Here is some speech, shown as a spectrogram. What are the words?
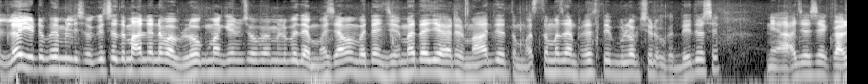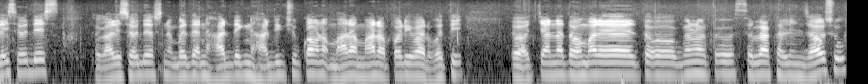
હેલો યુટ્યુબ ફેમિલી સ્વાગત છે તમે આજે નવા બ્લોગમાં કેમ છો ફેમિલી બધા મજામાં? બધા જે માતાજી, હરે મહાદેવ. તો મસ્ત મજાનો ફ્રેશથી બ્લોગ શરૂ કરી દીધો છે. ને આજે છે કાળી સ્વદેશ. તો કાળી સ્વદેશને બધાને હાર્દિકને હાર્દિક શુભકામના મારા મારા પરિવાર વતી. તો અત્યારના તો અમારે તો ઘણો તો સલાહ લઈને જાઉં છું.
